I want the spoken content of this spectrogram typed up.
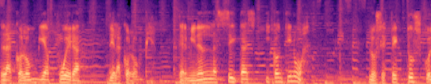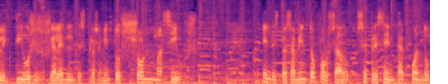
la Colombia fuera de la Colombia. Terminan las citas y continúa. Los efectos colectivos y sociales del desplazamiento son masivos. El desplazamiento forzado se presenta cuando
